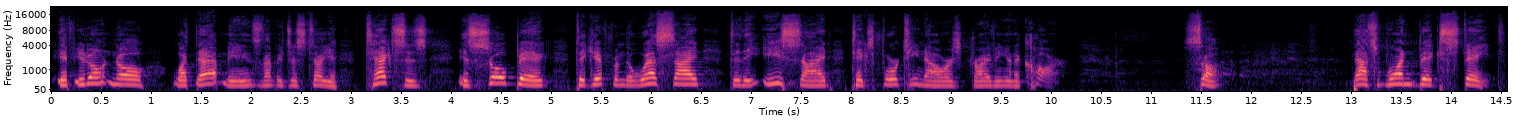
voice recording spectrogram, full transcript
if you don't know what that means, let me just tell you Texas is so big to get from the west side to the east side takes 14 hours driving in a car. So, that's one big state.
